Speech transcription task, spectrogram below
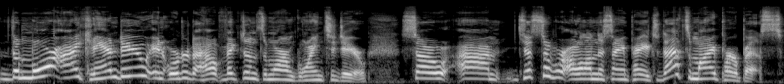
the more I can do in order to help victims, the more I'm going to do. So, um, just so we're all on the same page, that's my purpose.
